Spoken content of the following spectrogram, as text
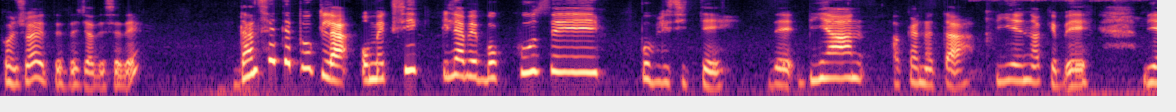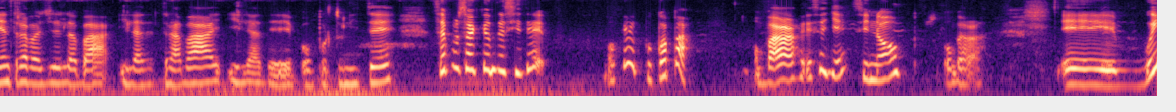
conjoint était déjà décédé. Dans cette époque-là, au Mexique, il y avait beaucoup de publicité, de bien au Canada, bien au Québec, bien travailler là-bas, il y a du travail, il y a des opportunités. C'est pour ça qu'on a décidé, ok, pourquoi pas, on va essayer, sinon, on verra. Et oui,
